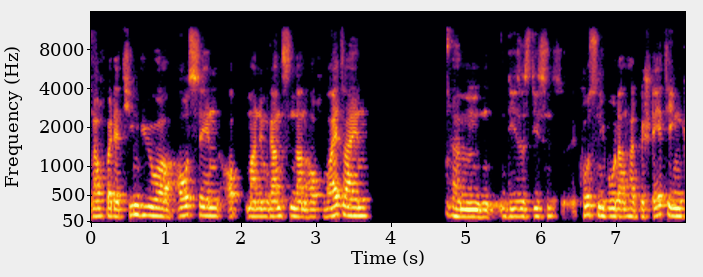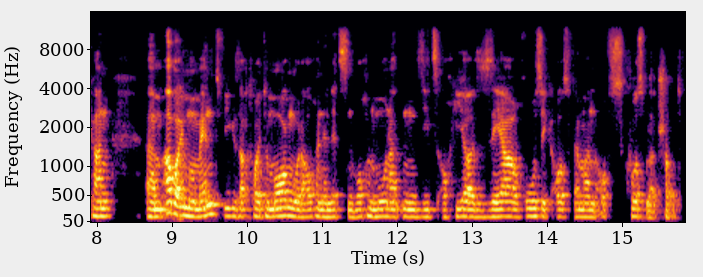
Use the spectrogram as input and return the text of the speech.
auch bei der Teamviewer aussehen, ob man im Ganzen dann auch weiterhin ähm, dieses, dieses Kursniveau dann halt bestätigen kann. Ähm, aber im Moment, wie gesagt, heute Morgen oder auch in den letzten Wochen, Monaten sieht es auch hier sehr rosig aus, wenn man aufs Kursblatt schaut.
